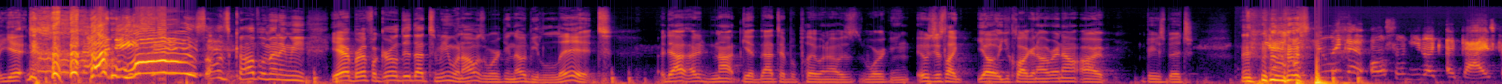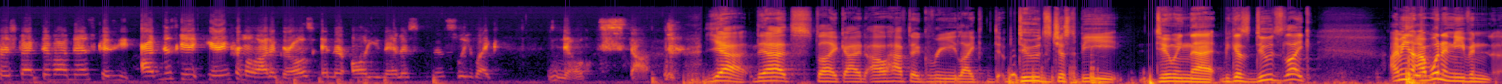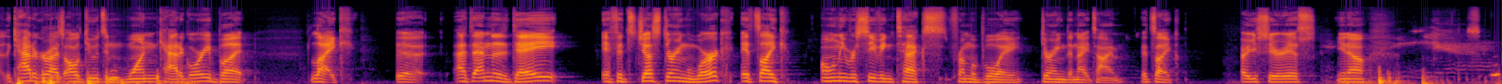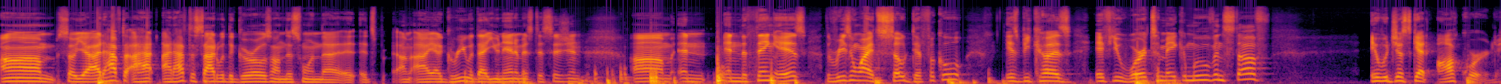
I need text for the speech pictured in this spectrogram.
Yeah. Validation. Whoa! Someone's complimenting me. Yeah, bro. If a girl did that to me when I was working, that would be lit. I did, I did not get that type of play when I was working. It was just like, yo, you clocking out right now? All right, peace, bitch. yeah, I feel like I also need like a guy's perspective on this because I'm just getting, hearing from a lot of girls and they're all unanimously like, no, stop. Yeah, that's like I'd, I'll have to agree. Like d- dudes just be doing that because dudes like. I mean, I wouldn't even categorize all dudes in one category, but like uh, at the end of the day, if it's just during work, it's like only receiving texts from a boy during the nighttime. It's like, are you serious? You know. Um. So yeah, I'd have to. I'd have to side with the girls on this one. That it's. I agree with that unanimous decision. Um. And and the thing is, the reason why it's so difficult is because if you were to make a move and stuff, it would just get awkward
